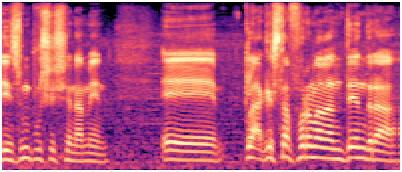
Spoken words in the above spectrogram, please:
dins un posicionament. Eh, clar, aquesta forma d'entendre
